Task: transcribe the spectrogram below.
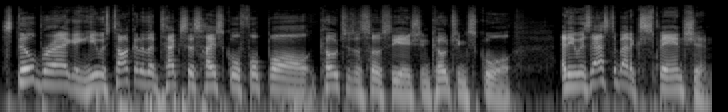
still bragging. He was talking to the Texas High School Football Coaches Association coaching school, and he was asked about expansion.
